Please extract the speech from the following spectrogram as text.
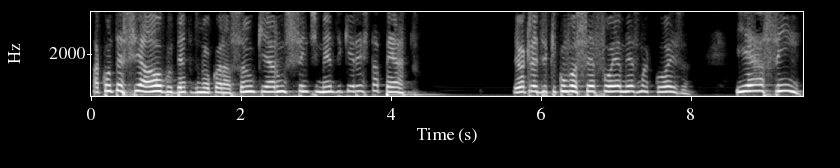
acontecia algo dentro do meu coração que era um sentimento de querer estar perto. Eu acredito que com você foi a mesma coisa. E é assim,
